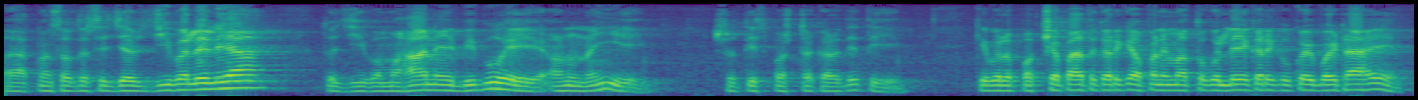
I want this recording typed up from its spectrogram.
आत्मा शब्द से जब जीव ले लिया तो जीव महान है, विभु है, अणु नहीं है। श्रुति स्पष्ट कर देती है। केवल पक्षपात करके अपने मत को ले करके कोई बैठा है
